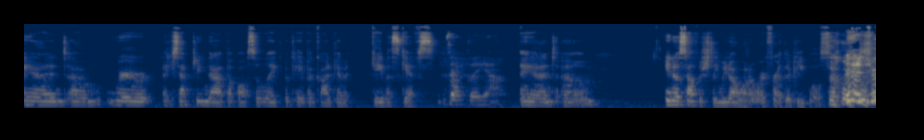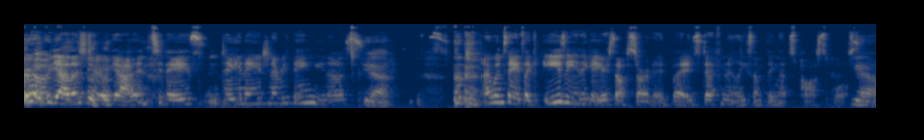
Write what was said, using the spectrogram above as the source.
and um, we're accepting that, but also like okay, but God gave it, gave us gifts, Exactly, yeah. and um, you know, selfishly, we don't want to work for other people. So true. Yeah, that's true. Yeah. In today's day and age and everything, you know, it's Yeah, I wouldn't say it's like easy to get yourself started, but it's definitely something that's possible. So Yeah,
